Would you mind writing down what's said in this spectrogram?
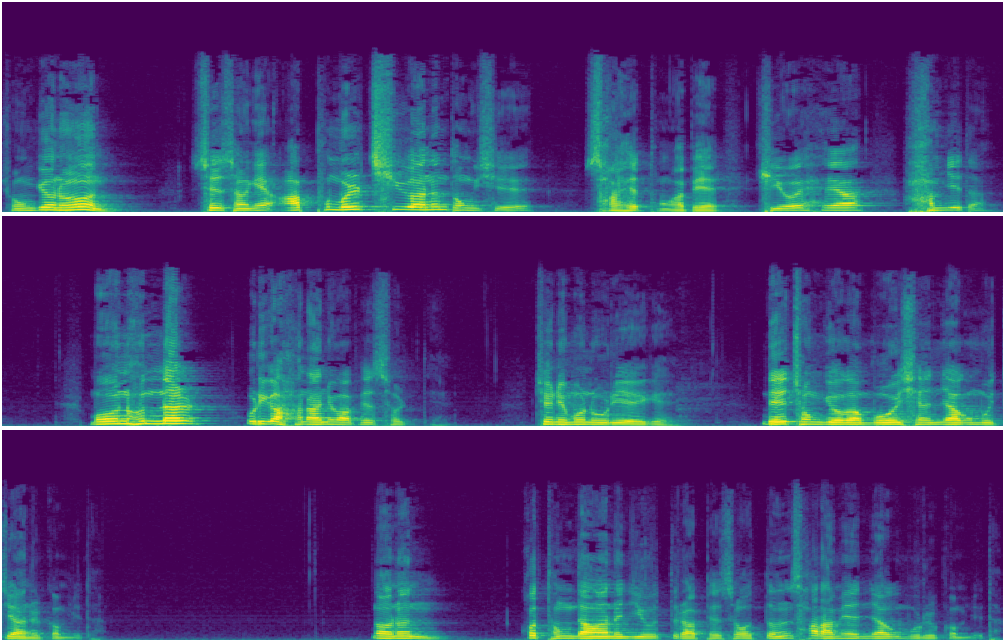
종교는 세상의 아픔을 치유하는 동시에 사회 통합에 기여해야 합니다. 먼 훗날 우리가 하나님 앞에 설 때, 주님은 우리에게 내 종교가 무엇이었냐고 묻지 않을 겁니다. 너는 고통당하는 이웃들 앞에서 어떤 사람이었냐고 물을 겁니다.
